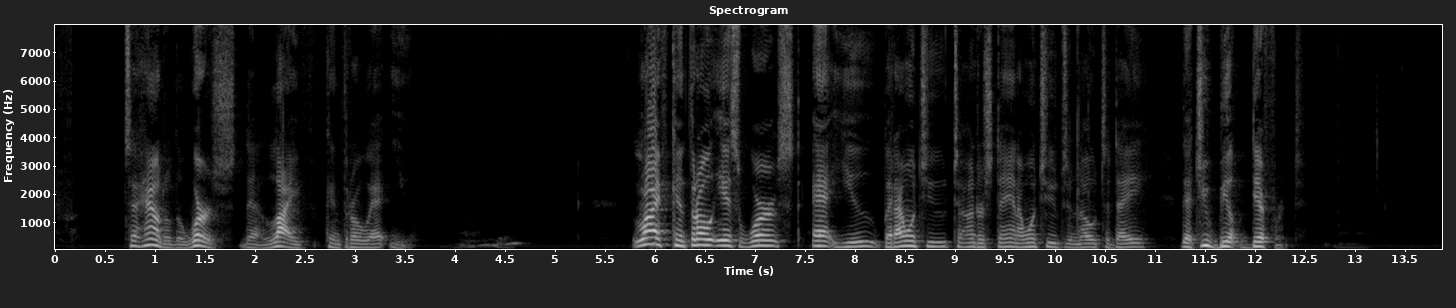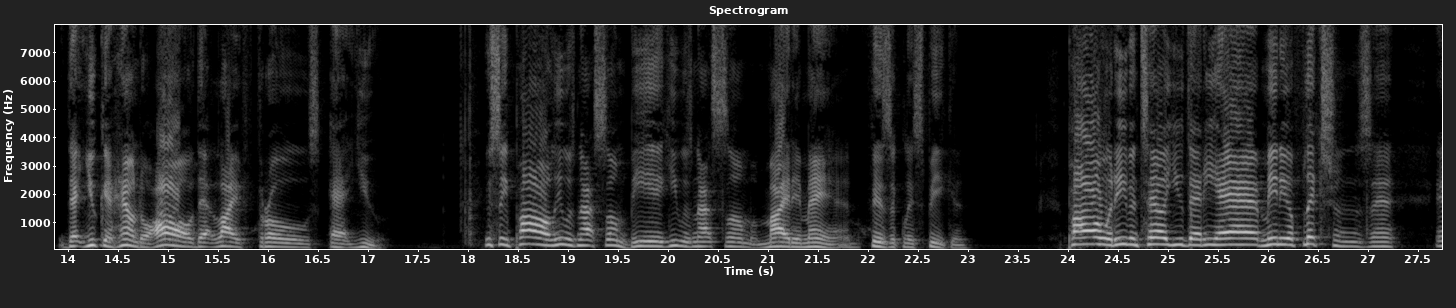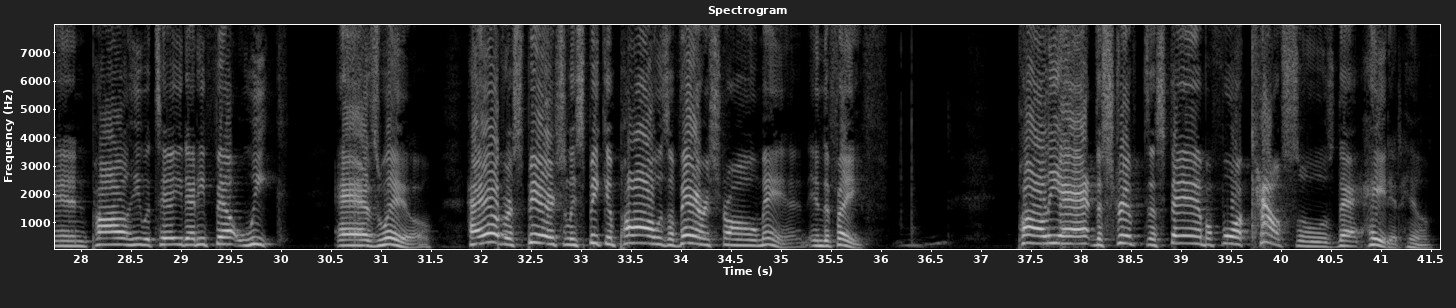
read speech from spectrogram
to handle the worst that life can throw at you. Life can throw its worst at you, but I want you to understand, I want you to know today that you built different. That you can handle all that life throws at you. You see, Paul, he was not some big, he was not some mighty man, physically speaking. Paul would even tell you that he had many afflictions and, and Paul, he would tell you that he felt weak as well. However, spiritually speaking, Paul was a very strong man in the faith. Paul, he had the strength to stand before councils that hated him.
